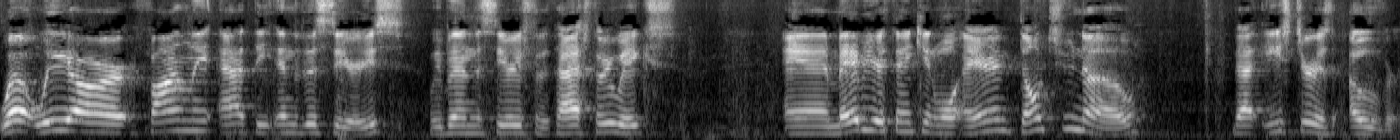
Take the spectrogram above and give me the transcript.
Well, we are finally at the end of this series. We've been in the series for the past three weeks. And maybe you're thinking, well, Aaron, don't you know that Easter is over?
